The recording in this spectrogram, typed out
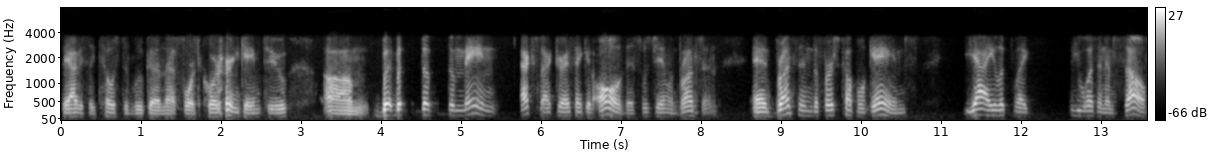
they obviously toasted Luka in that fourth quarter in game two. Um, but but the the main X factor I think in all of this was Jalen Brunson. And Brunson, the first couple games, yeah, he looked like he wasn't himself,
